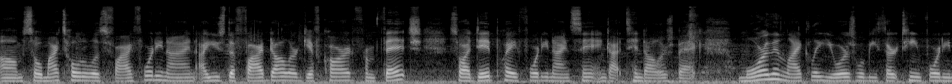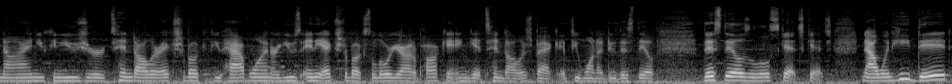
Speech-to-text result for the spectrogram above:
Um, so my total is $5.49. I used a $5 gift card from Fetch, so I did pay 49 cents and got $10 back. More than likely, yours will be $13.49. You can use your $10 extra buck if you have one, or use any extra bucks to lower your out of pocket and get $10 back if you want to do this deal. This deal is a little sketch sketch. Now, when he did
